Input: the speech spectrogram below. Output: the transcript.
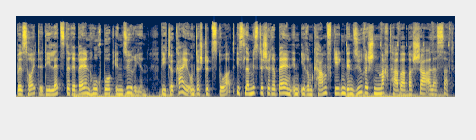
Bis heute die letzte Rebellenhochburg in Syrien. Die Türkei unterstützt dort islamistische Rebellen in ihrem Kampf gegen den syrischen Machthaber Bashar al-Assad.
